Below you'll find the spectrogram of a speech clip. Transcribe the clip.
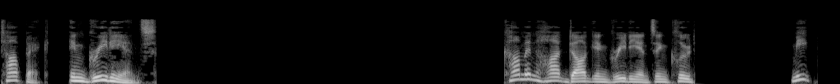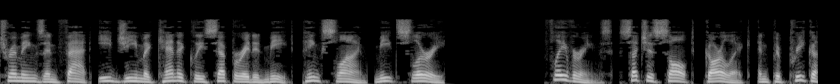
Topic: Ingredients. Common hot dog ingredients include meat trimmings and fat, e.g. mechanically separated meat, pink slime, meat slurry flavorings, such as salt, garlic, and paprika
